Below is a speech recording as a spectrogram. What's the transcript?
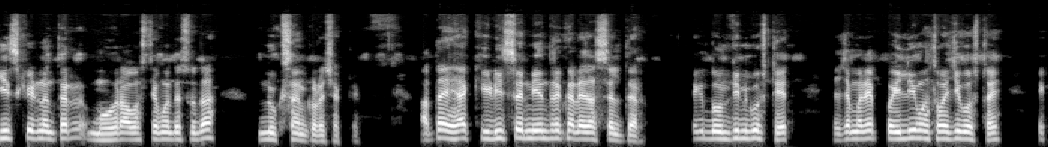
हीच कीड नंतर मोहरावस्थेमध्ये सुद्धा नुकसान करू शकते. आता ह्या किडीचं नियंत्रण करायचं असेल तर एक दोन तीन गोष्टी आहेत. त्याच्यामध्ये पहिली महत्त्वाची गोष्ट आहे एक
